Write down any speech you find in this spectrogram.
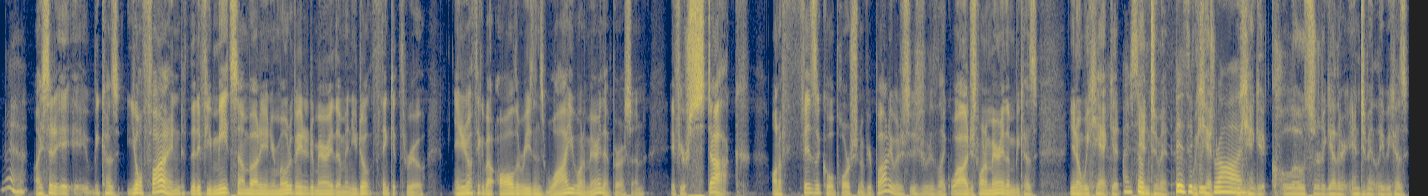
Yeah. I said it, it, because you'll find that if you meet somebody and you're motivated to marry them and you don't think it through and you don't think about all the reasons why you want to marry that person, if you're stuck on a physical portion of your body, which is like, well, I just want to marry them because you know we can't get I'm so intimate, physically we can't, drawn. we can't get closer together intimately because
